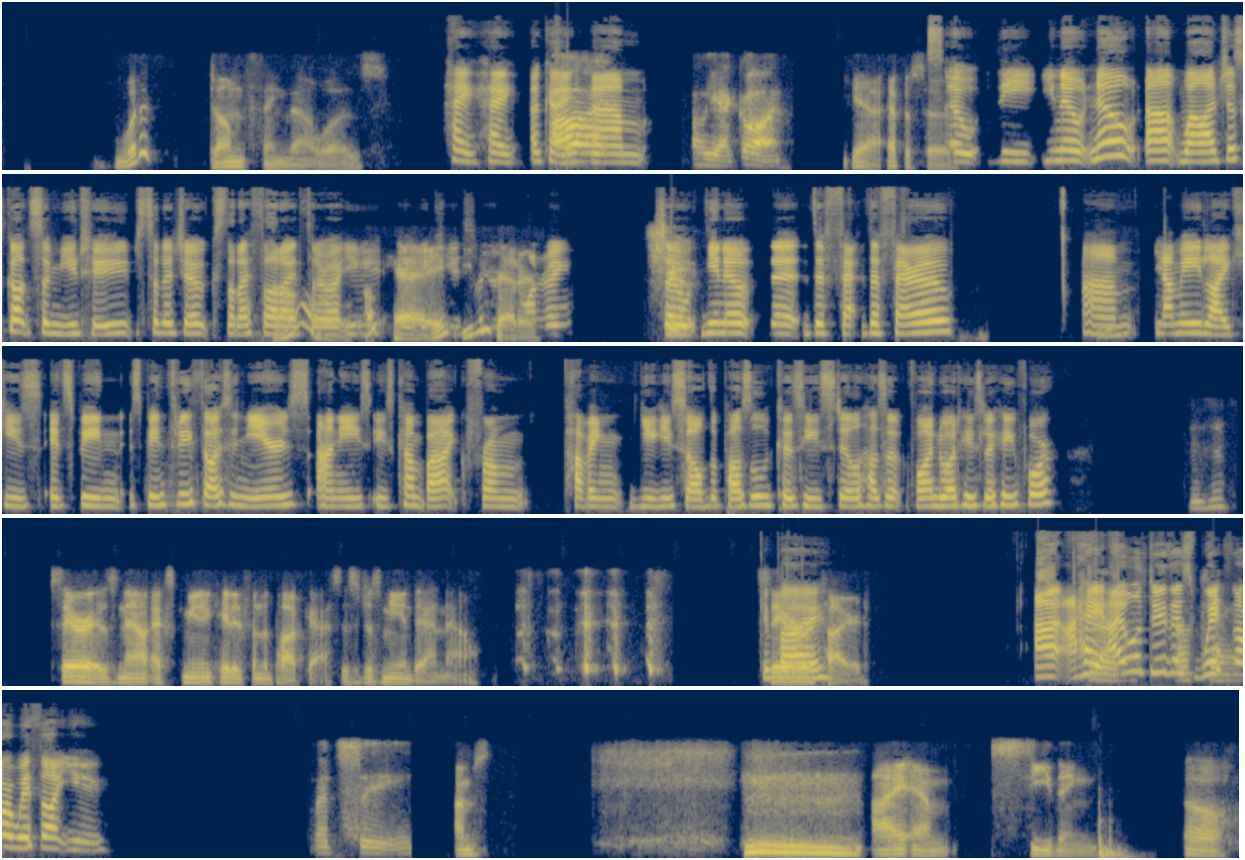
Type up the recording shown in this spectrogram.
What a dumb thing that was. hey, hey, okay. Uh, um, Oh yeah, go on. Yeah, episode. so the you know no, uh, well, I've just got some U2 sort of jokes that I thought I'd throw Oh, at you. okay, case even better. Wondering. So you know the the fa- the pharaoh, Mm-hmm. um, Yami, like he's it's been it's been three thousand years, and he's he's come back from having Yugi solve the puzzle because he still hasn't found what he's looking for. Mhm. Sarah is now excommunicated from the podcast. It's just me and Dan now. Goodbye. Sarah retired. Uh, hey, Yeah, I will do this with or without you. Let's see. I'm. s- I am seething. Oh.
